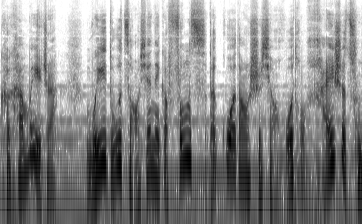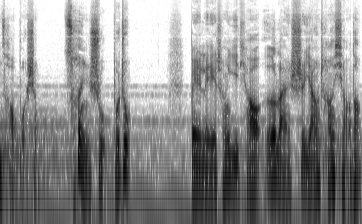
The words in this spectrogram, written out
可看位置啊，唯独早先那个封死的过道式小胡同还是寸草不生，寸树不种，被垒成一条鹅卵石羊肠小道。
